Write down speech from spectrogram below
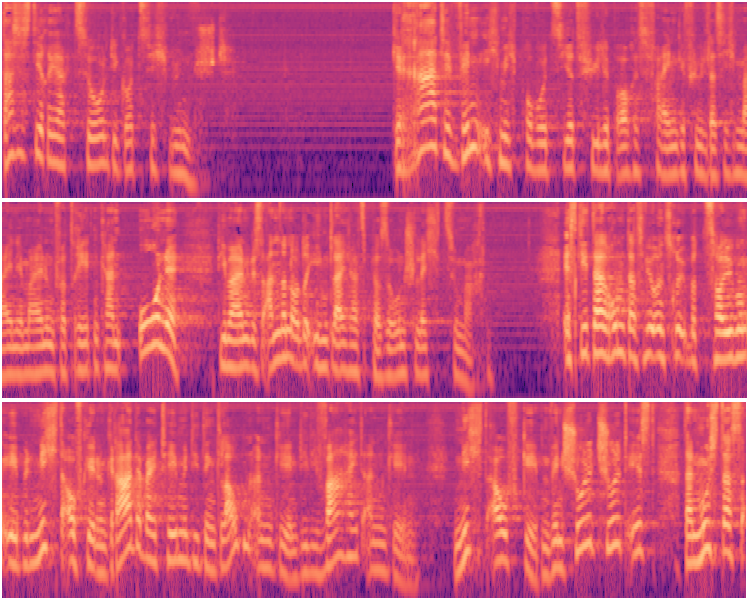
Das ist die Reaktion, die Gott sich wünscht. Gerade wenn ich mich provoziert fühle, brauche es Feingefühl, dass ich meine Meinung vertreten kann, ohne die Meinung des anderen oder ihn gleich als Person schlecht zu machen. Es geht darum, dass wir unsere Überzeugung eben nicht aufgeben und gerade bei Themen, die den Glauben angehen, die die Wahrheit angehen, nicht aufgeben. Wenn Schuld Schuld ist, dann muss das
